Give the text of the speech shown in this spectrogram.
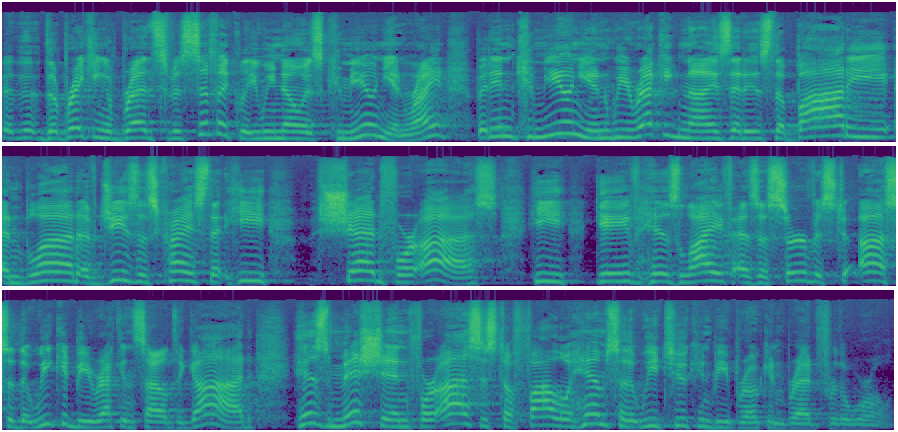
uh, the, the, breaking of bread specifically we know is communion, right? But in communion, we recognize that is the body and blood of Jesus Christ that he shed for us. He gave his life as a service to us so that we could be reconciled to God. His mission for us is to follow him so that we too can be broken bread for the world.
